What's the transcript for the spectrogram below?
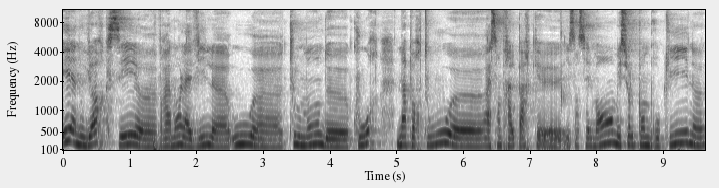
Et à New York, c'est euh, vraiment la ville euh, où euh, tout le monde court, n'importe où, à Central Park essentiellement, mais sur le pont de Brooklyn.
